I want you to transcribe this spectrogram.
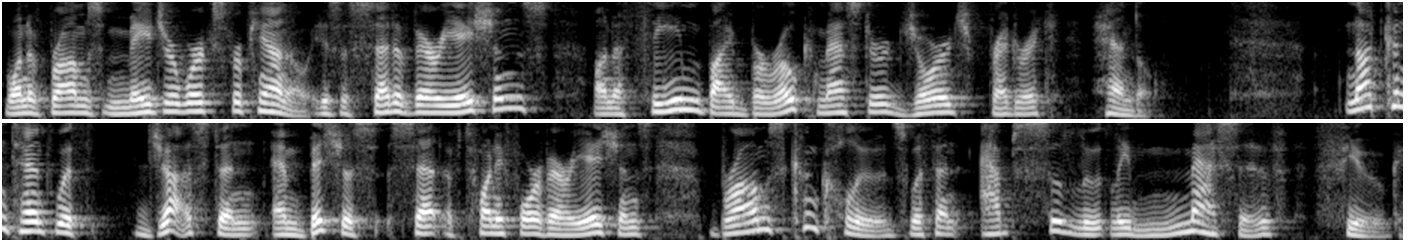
One of Brahms' major works for piano is a set of variations on a theme by Baroque master George Frederick Handel. Not content with just an ambitious set of 24 variations, Brahms concludes with an absolutely massive fugue.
